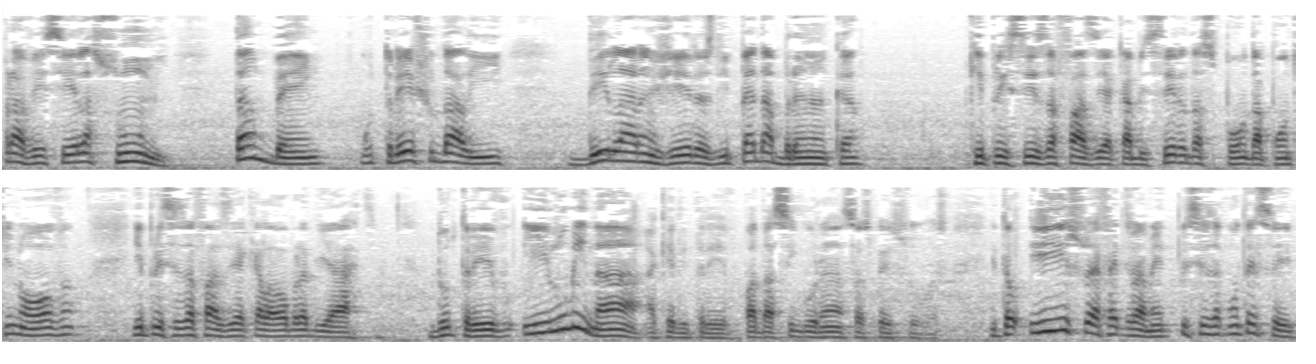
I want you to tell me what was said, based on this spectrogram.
para ver se ele assume também o trecho dali de Laranjeiras de Pedra Branca, que precisa fazer a cabeceira da Ponte Nova e precisa fazer aquela obra de arte do trevo e iluminar aquele trevo para dar segurança às pessoas. Então isso efetivamente precisa acontecer.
